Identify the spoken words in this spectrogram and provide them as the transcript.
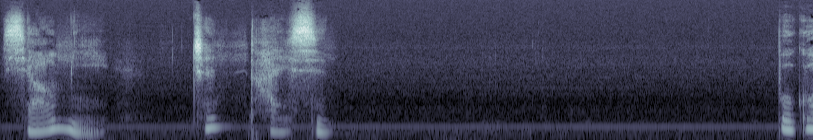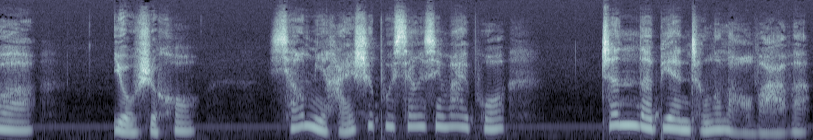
小米真开心。不过，有时候，小米还是不相信外婆真的变成了老娃娃。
